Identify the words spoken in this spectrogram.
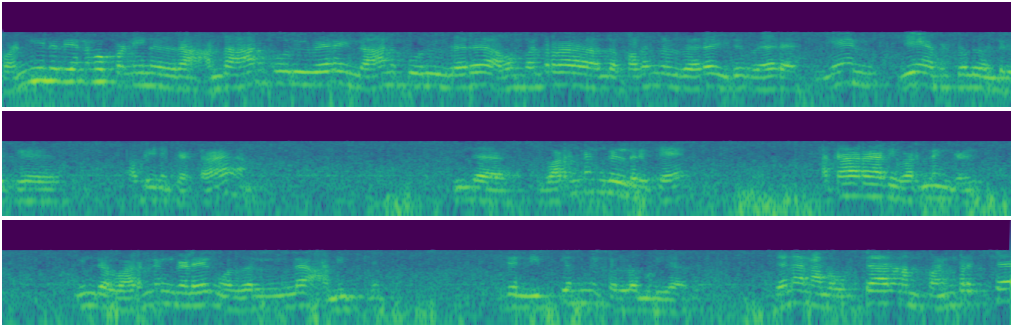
பண்ணினது என்னமோ பண்ணினதுதான். அந்த ஆணுபூர்வி வேற இந்த ஆணுபூர்வி வேற அவன் பண்ற அந்த படங்கள் வேற இது வேற. ஏன் ஏன் அப்படி சொல்ல வேண்டியிருக்கு அப்படின்னு கேட்டா இந்த வர்ணங்கள் இருக்க அகாராதி வர்ணங்கள் இந்த வர்ணங்களே முதல்ல அனித்தியம் இதை நித்தியம்னு சொல்ல முடியாது. ஏன்னா நம்ம உச்சாரணம் பண்றச்ச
